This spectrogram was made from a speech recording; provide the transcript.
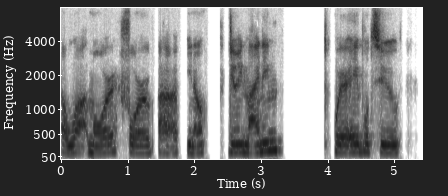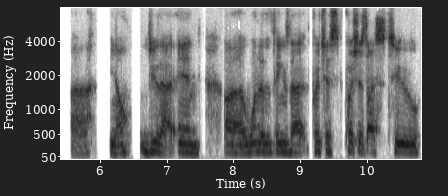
a lot more for, uh, you know, doing mining, we're able to, uh, you know, do that. And uh, one of the things that pushes pushes us to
